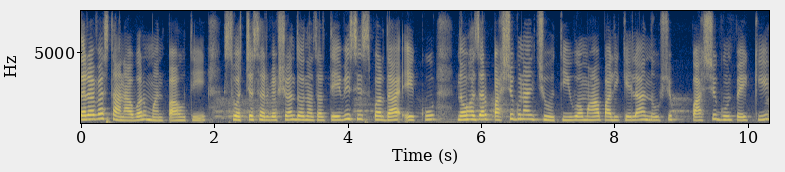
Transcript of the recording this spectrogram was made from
तेराव्या स्थानावर मनपा होती. स्वच्छ सर्वेक्षण दोन हजार तेवीस ही स्पर्धा एकूण नऊ हजार पाचशे गुणांची होती व महापालिकेला नऊशे पाचशे गुणपैकी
